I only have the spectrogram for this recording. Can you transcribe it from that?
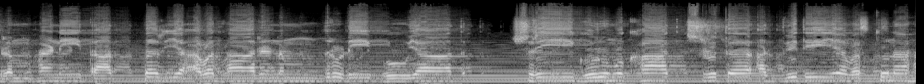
ब्रह्मणि तात्पर्य अवधारणं दृढीभूयात्। श्रीगुरुमुखात् श्रुत अद्वितीयवस्तुनः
